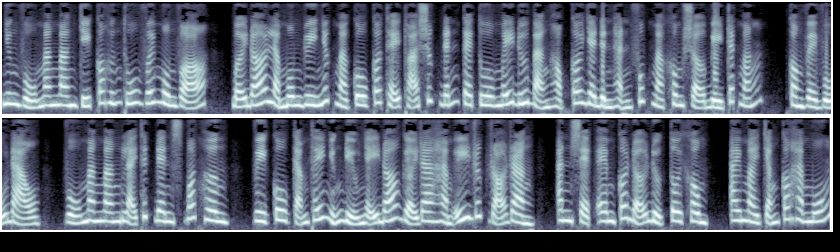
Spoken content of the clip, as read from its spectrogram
nhưng vụ mang mang chỉ có hứng thú với môn võ, bởi đó là môn duy nhất mà cô có thể thỏa sức đánh te tua. Mấy đứa bạn học có gia đình hạnh phúc mà không sợ bị trách mắng, còn về vũ đạo, vụ mang mang lại thích dance sport hơn, vì cô cảm thấy những điệu nhảy đó gợi ra hàm ý rất rõ ràng, anh sẹt em có đỡ được tôi không, ai mà chẳng có ham muốn,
